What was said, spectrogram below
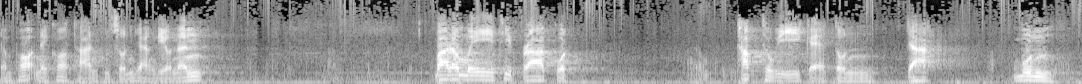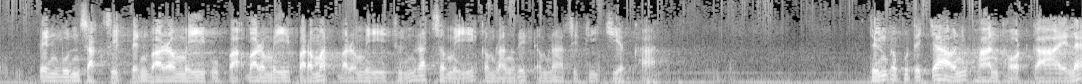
จำเพาะในข้อทานกุศลอย่างเดียวนั้น บารมีที่ปรากฏ ทับทวีแก่ตนจากบุญเป็นบุญศักดิ์สิทธิ์เป็นบารมี อุปบารมี ปรมัตบารมีถึงรัศมีกำลังฤทธิ์อำนาจสิทธิเฉียบขาด ถึงพระพุทธเจ้านิพพานถอดกายและ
